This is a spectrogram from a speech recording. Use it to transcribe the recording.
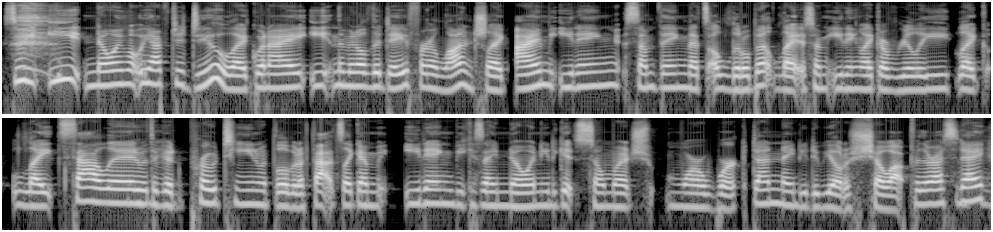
so we eat knowing what we have to do like when i eat in the middle of the day for lunch like i'm eating something that's a little bit light so i'm eating like a really like light salad with a good protein with a little bit of fats like i'm eating because i know i need to get so much more work done and i need to be able to show up for the rest of the day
